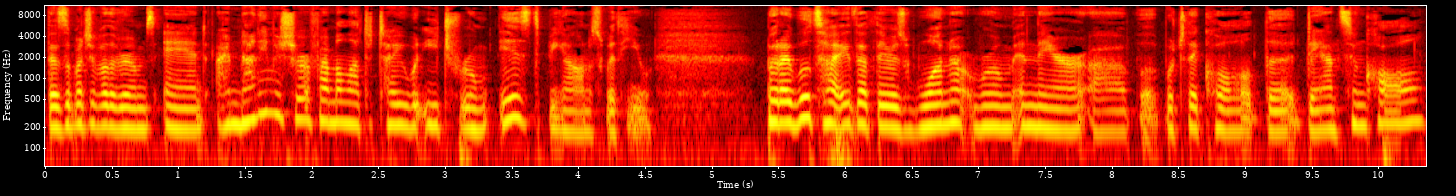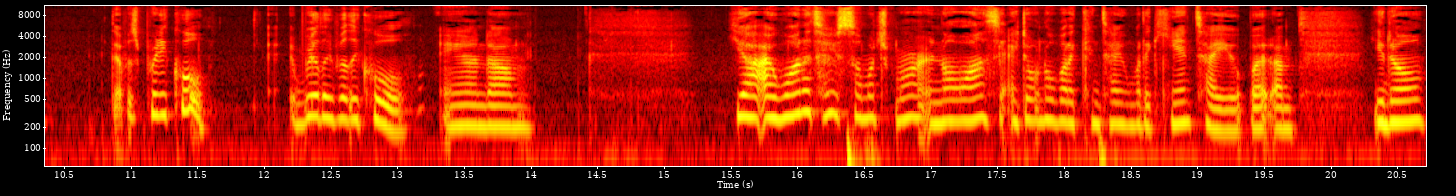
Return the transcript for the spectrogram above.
there's a bunch of other rooms, and I'm not even sure if I'm allowed to tell you what each room is, to be honest with you. But I will tell you that there's one room in there, uh, which they call the dancing hall. That was pretty cool, really, really cool. And um, yeah, I want to tell you so much more. In all honesty, I don't know what I can tell you, what I can't tell you. But um, you know,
